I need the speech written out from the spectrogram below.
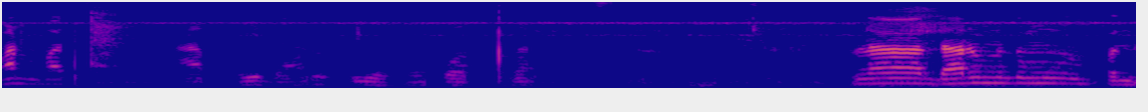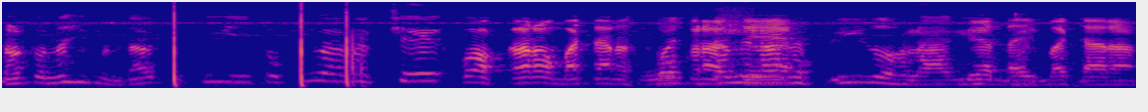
કોણ બત? આ ભાઈ દારૂ પીવે છે. પેલા દારૂ તો હું બંધાતો નહીં પણ દારૂ તો ઈ તો પીવા જ છે. ઓ કરો બચારા છોકરા છે. લાગે પીધો લાગે. બે ત્રણ બચારા.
